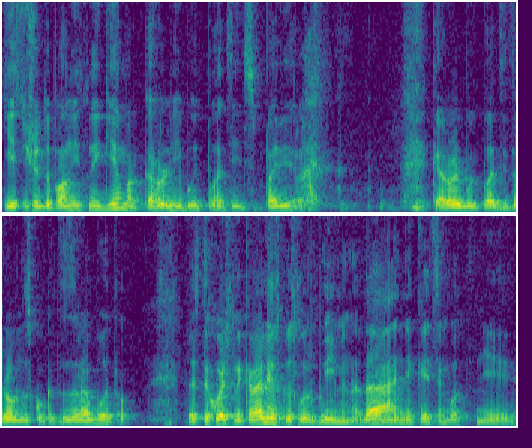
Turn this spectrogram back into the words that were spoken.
есть еще дополнительный гемор, король не будет платить поверх король будет платить ровно сколько ты заработал. То есть ты хочешь на королевскую службу именно, да, а не к этим вот, не,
